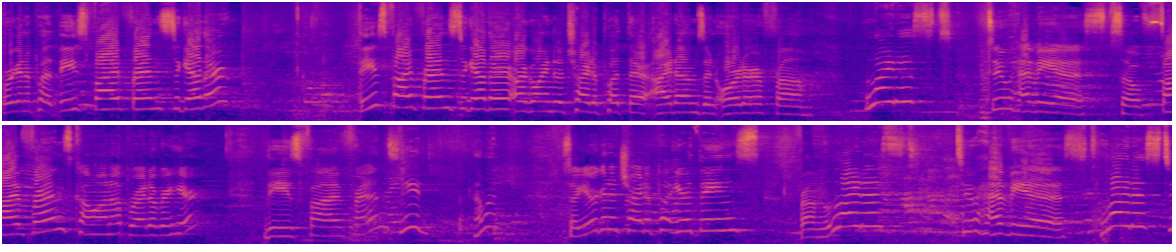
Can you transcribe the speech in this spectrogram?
We're going to put these five friends together. These five friends together are going to try to put their items in order from lightest to heaviest. So five friends, come on up right over here. These five friends need, come on. So you're gonna try to put your things from lightest to heaviest. Lightest to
